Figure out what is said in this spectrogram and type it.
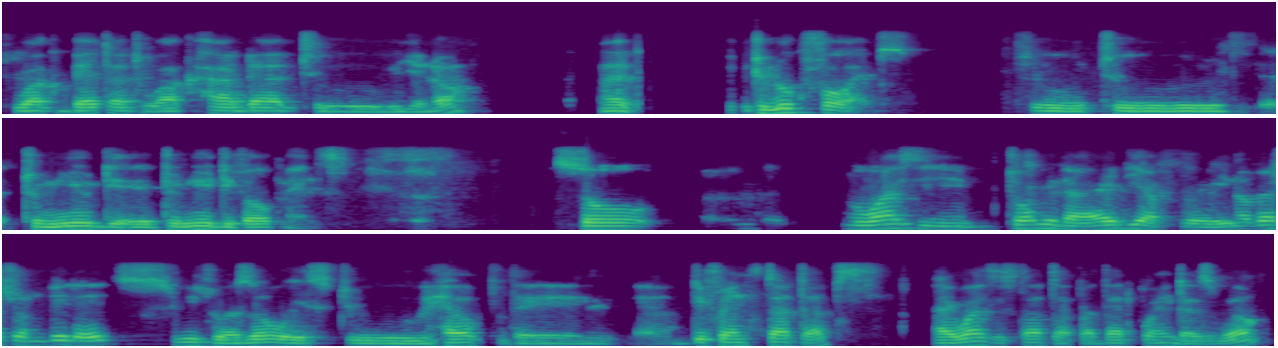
to work better, to work harder, to you know, uh, to look forward to to to new de- to new developments. So once he told me the idea for Innovation Village, which was always to help the uh, different startups. I was a startup at that point as well.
